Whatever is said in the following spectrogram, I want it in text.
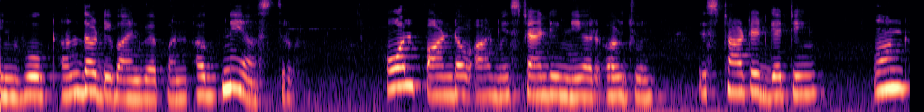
invoked another divine weapon, Agni Astra. All Pandav army standing near Arjun started getting wounded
